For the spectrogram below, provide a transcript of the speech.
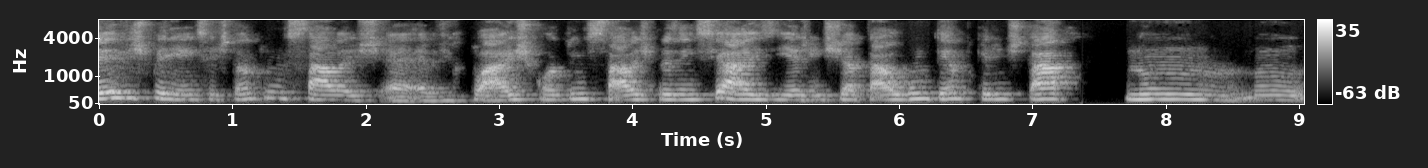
teve experiências tanto em salas é, é virtuais quanto em salas presenciais, e a gente já está há algum tempo que a gente está num, num,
